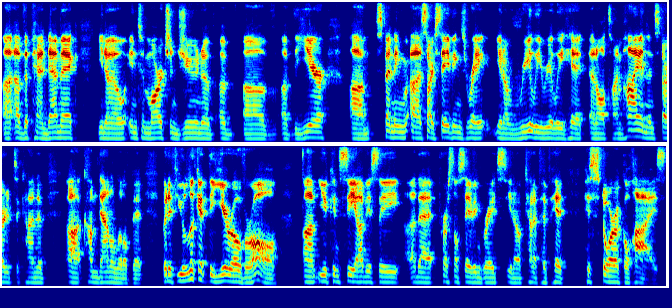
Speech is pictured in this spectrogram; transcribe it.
uh, of the pandemic, you know, into March and June of of of, of the year, um, spending uh, sorry savings rate, you know, really really hit an all time high, and then started to kind of uh, come down a little bit. But if you look at the year overall, um, you can see obviously uh, that personal saving rates, you know, kind of have hit historical highs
